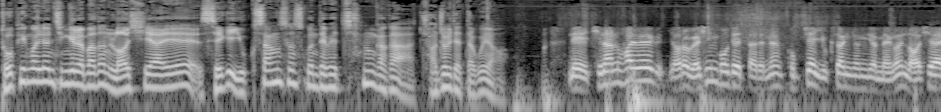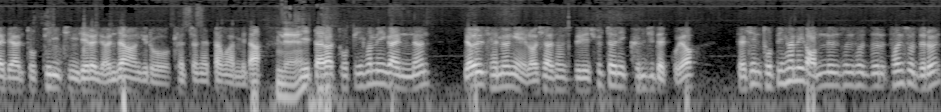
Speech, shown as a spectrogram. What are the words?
도핑 관련 징계를 받은 러시아의 세계 육상 선수권 대회 참가가 좌절됐다고요? 네, 지난 화요일 여러 외신 보도에 따르면 국제 육상 경기연맹은 러시아에 대한 도핑 징계를 연장하기로 결정했다고 합니다. 네. 이에 따라 도핑 혐의가 있는 13명의 러시아 선수들이 출전이 금지됐고요. 대신 도핑 혐의가 없는 선수들, 선수들은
